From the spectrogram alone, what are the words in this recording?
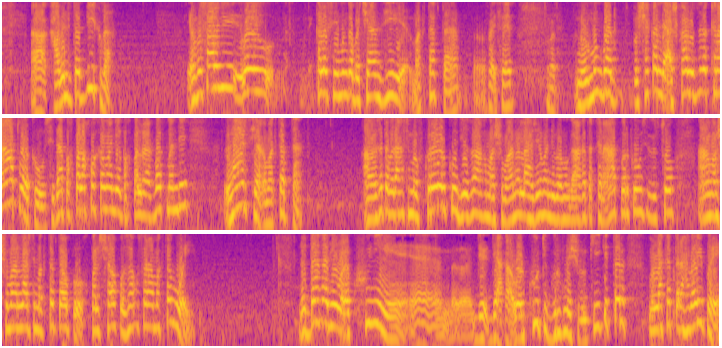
قابل تطبیق ده. یو مثال وي وایو کله چې موږ بچیان ځي مکتب ته فیض صاحب بله نو موږ باید په شکل د اشکالو د قناعت ورکوو چې دا په خپله خوښه باندې او په خپل رغبت باندې لاړ شي هغه مکتب ته او هغه ته به دغسې مفکوره ورکوو د هغه هغه ماشومانه لهجه باندې به موږ هغه ته قناعت ورکوو چې تر څو هغه ماشومان لاړ شي مکتب ته او په خپل شوق او ذوق سره مکتب ووایي نو دغه دې وړکهوني دغه وړکوټي ګروپ نه شروع کېږي تر مملکت رهبري پورې.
